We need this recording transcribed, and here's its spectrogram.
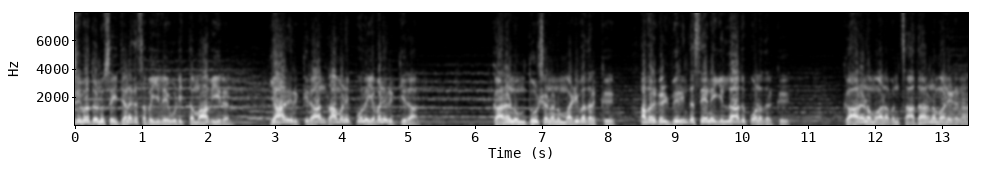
சிவதனுசை ஜனக சபையிலே ஒடித்த மாவீரன். யார் இருக்கிறான்? ராமனைப் போல எவன் இருக்கிறான்? கரணும் தூஷணனும் அழிவதற்கு அவர்கள் விரிந்த சேனை இல்லாது போனதற்கு காரணமானவன் சாதாரண மானிடனா?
